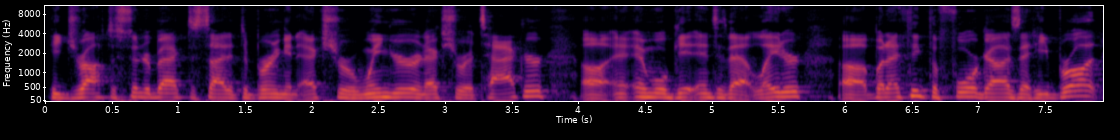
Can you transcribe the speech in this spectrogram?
He dropped a center back, decided to bring an extra winger, an extra attacker, uh, and, and, we'll get into that later. Uh, but I think the four guys that he brought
